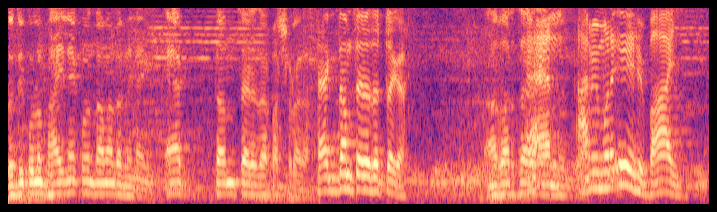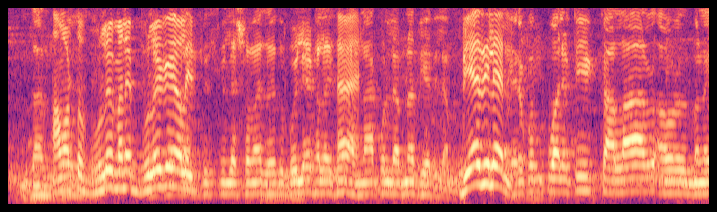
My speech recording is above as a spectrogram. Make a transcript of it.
যদি কোনো ভাই নাই কোনো দামাদামি নাই। একদম চার হাজার পাঁচশো টাকা। একদম চার হাজার টাকা। আবার আমি মনে এ ভাই আমার তো ভুলে মানে ভুলে গেল বিসমিল্লাহ সময় যেহেতু বইলে খেলাইছি হ্যাঁ। না করলে আমরা দিয়ে দিলাম। দিয়ে দিলেন। এরকম কোয়ালিটি কালার আর মানে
